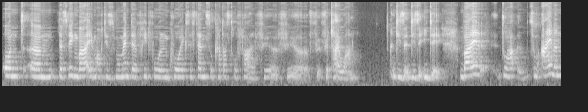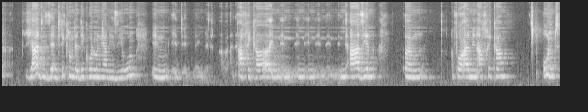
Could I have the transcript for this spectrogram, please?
Und ähm, deswegen war eben auch dieses Moment der friedvollen Koexistenz so katastrophal für, für, für, für Taiwan, diese, diese Idee. Weil du zum einen ja, diese Entwicklung der Dekolonialisierung in, in, in Afrika, in, in, Asien, ähm, vor allem in Afrika. Und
